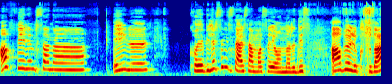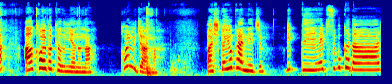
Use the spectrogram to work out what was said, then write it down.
Aferin sana. Eylül. Koyabilirsin istersen masaya onları diz. Al böyle kutudan. Al koy bakalım yanına. Koymayacaksın mı? Başka yok anneciğim. Bitti. Hepsi bu kadar.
